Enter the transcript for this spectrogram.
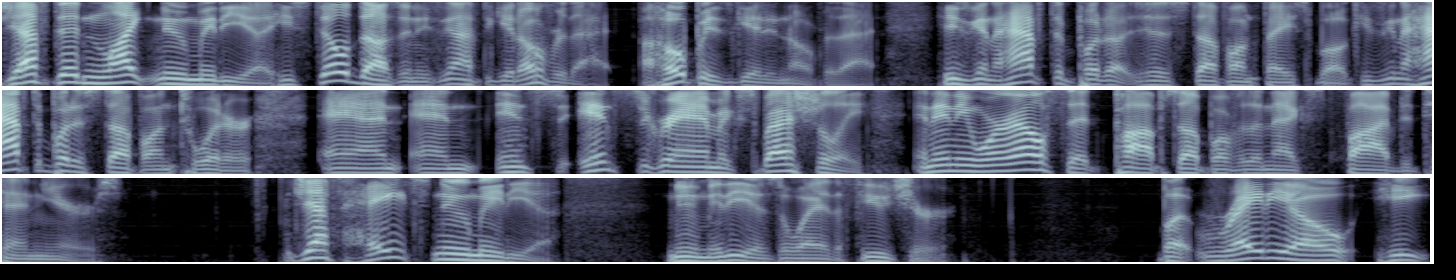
Jeff didn't like new media. He still doesn't. He's going to have to get over that. I hope he's getting over that. He's going to have to put uh, his stuff on Facebook. He's going to have to put his stuff on Twitter and and Inst- Instagram especially and anywhere else that pops up over the next 5 to 10 years. Jeff hates new media. New media is the way of the future. But radio he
